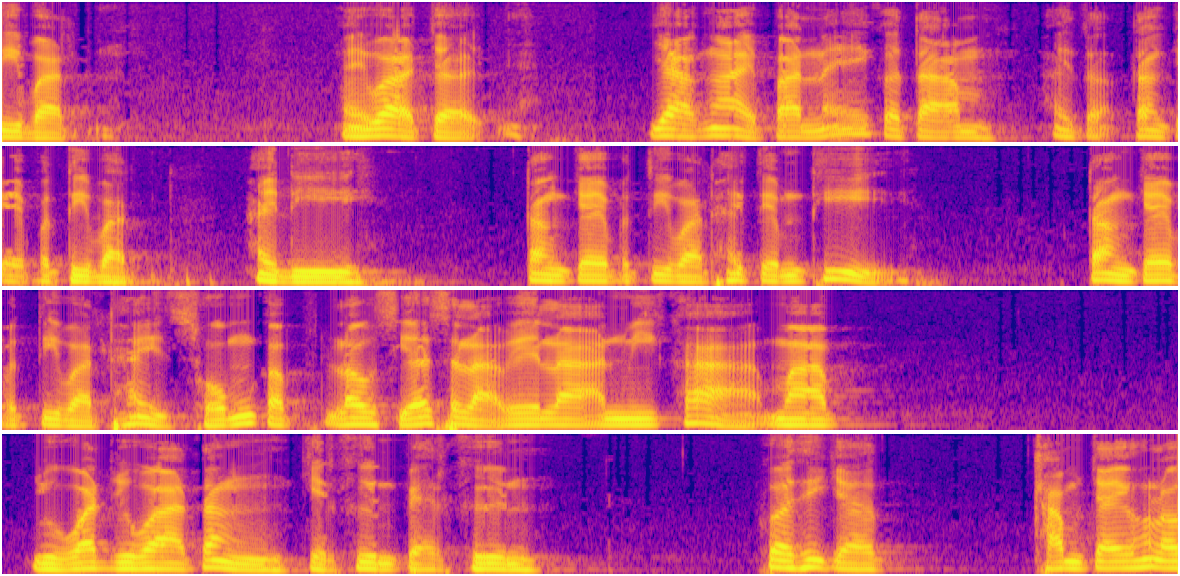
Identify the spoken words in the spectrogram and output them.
ฏิบัติ ไม่ว่าจะยากง่ายปานไหนก็ตามให้ตั้งใจปฏิบัติให้ดี ตั้งใจปฏิบัติให้เต็มที่ ตั้งใจปฏิบัติให้สมกับเราเสียสละเวลาอันมีค่ามาอยู่วัดอยู่วาตั้งเจ็ดคืนแปดคืน เพื่อที่จะทำใจของเรา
